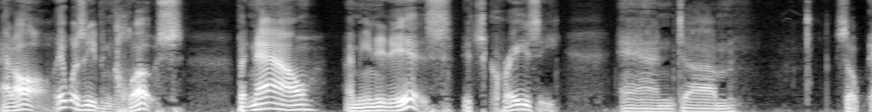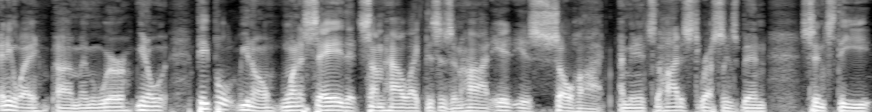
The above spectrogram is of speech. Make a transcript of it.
at all. It wasn't even close. But now, I mean, it is. It's crazy, and um, so anyway, um, I mean, we're you know, people you know want to say that somehow like this isn't hot. It is so hot. I mean, it's the hottest wrestling's been since the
